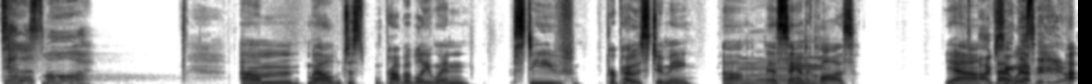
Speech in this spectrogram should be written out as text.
Tell us more. Um, well, just probably when Steve proposed to me um, as Santa Claus. Yeah, I've seen was, that video. I-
